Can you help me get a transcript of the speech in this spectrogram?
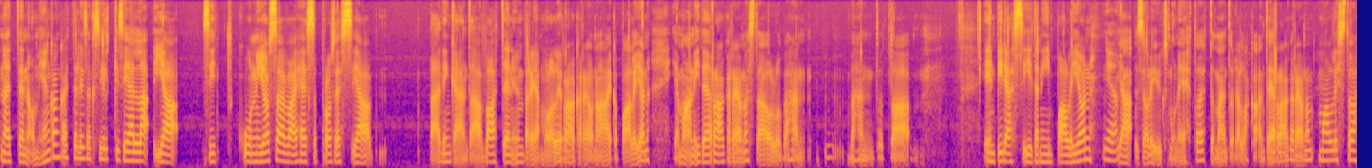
näiden omien kankaiden lisäksi silkki siellä ja sitten kun jossain vaiheessa prosessia päätin kääntää vaatteen ympäri ja mulla oli raakareunaa aika paljon ja mä oon itse raakareunasta ollut vähän, vähän tota, en pidä siitä niin paljon Joo. ja se oli yksi mun ehto, että mä en todellakaan tee raakareunan mallistoa.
